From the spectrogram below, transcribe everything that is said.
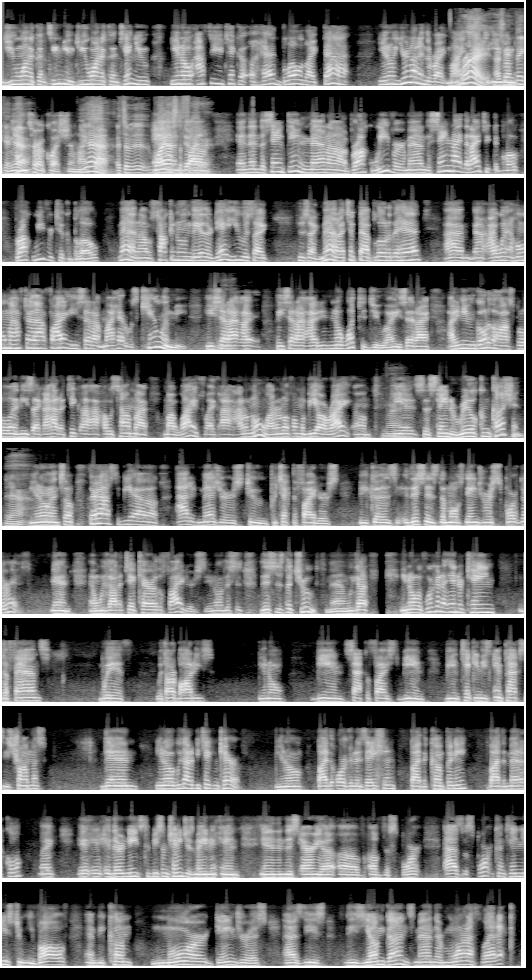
do you want to continue? Do you want to continue? You know, after you take a, a head blow like that, you know, you're not in the right mindset Right, to that's what I'm thinking, yeah. answer a question like that. yeah, it's a uh, why ask the And, um, fighter? And then the same thing, man. Uh, Brok Weaver, man. The same night that I took the blow, Brok Weaver took a blow. Man, I was talking to him the other day. He was like, he was like, man, I took that blow to the head. Um, I went home after that fight. He said uh, my head was killing me. He said Yeah. I, I he said I, I didn't know what to do. He said I I didn't even go to the hospital, and he's like I had to take. I, I was telling my my wife like I, I don't know. I don't know if I'm gonna be all right. Um, Right. he had sustained a real concussion. Yeah. You know, and so there has to be uh, added measures to protect the fighters because this is the most dangerous sport there is. And and we got to take care of the fighters. You know, this is this is the truth, man. We got, you know, if we're gonna entertain the fans with with our bodies, you know, being sacrificed, being being taking these impacts, these traumas, then you know we got to be taken care of. You know, by the organization, by the company, by the medical. Like it, it, there needs to be some changes made in in this area of of the sport as the sport continues to evolve and become more dangerous as these these young guns man they're more athletic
